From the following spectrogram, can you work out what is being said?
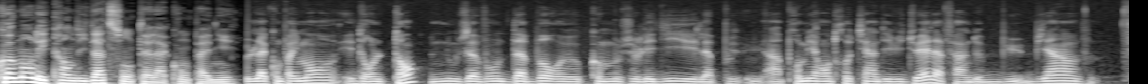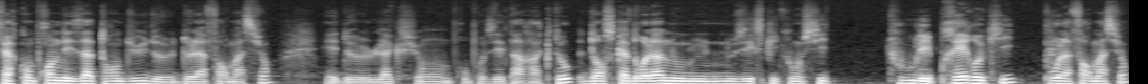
Comment les candidates sont-elles accompagnées? L'accompagnement est dans le temps. Nous avons d'abord, euh, comme je l'ai dit, un premier entretien individuel afin de bien faire comprendre les attendus de, la formation et de l'action proposée par Acto. Dans ce cadre-là, nous, nous expliquons aussi tous les prérequis pour la formation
